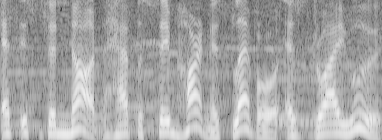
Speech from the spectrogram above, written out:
as it does not have the same hardness level as dry wood.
